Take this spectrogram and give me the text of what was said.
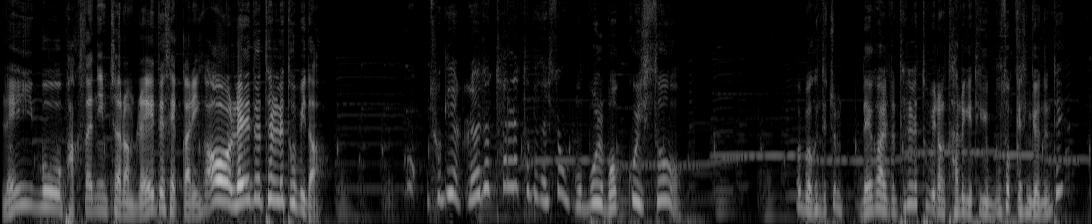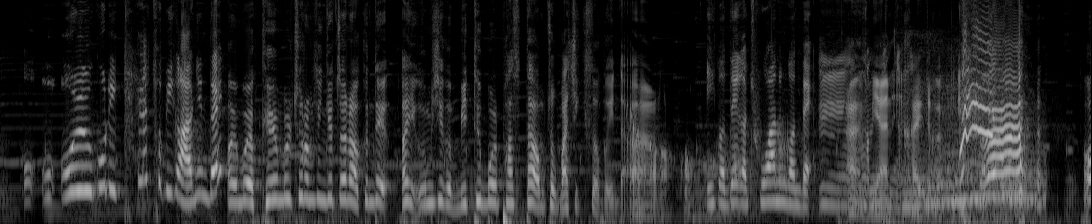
레이보 박사님처럼 레드 색깔인가? 어 레드 텔레토비다. 어, 저기 레드 텔레토비가 있어. 어뭘 먹고 있어? 어 뭐야 근데 좀 내가 알던 텔레토비랑 다르게 되게 무섭게 생겼는데? 어, 어, 얼굴이 텔레토비가 아닌데? 아니 뭐야 괴물처럼 생겼잖아. 근데 아니 음식은 미트볼 파스타 엄청 맛있어 보인다. 아, 이거 내가 좋아하는 건데. 음, 아 미안해 음, 가져갈게. 아! 어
